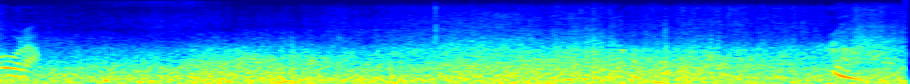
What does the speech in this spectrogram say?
ora Come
